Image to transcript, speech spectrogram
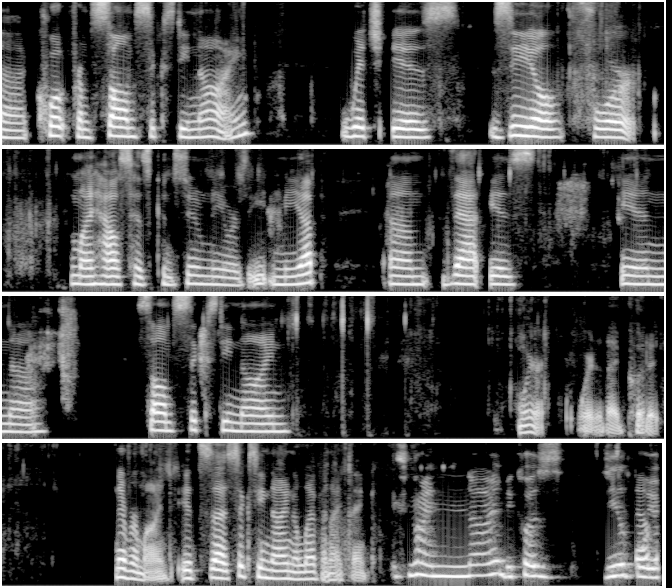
uh, quote from Psalm sixty nine, which is zeal for my house has consumed me or has eaten me up. Um, that is in uh, Psalm 69. Where where did I put it? Never mind. It's uh, 6911, I think. It's 99 because zeal for your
